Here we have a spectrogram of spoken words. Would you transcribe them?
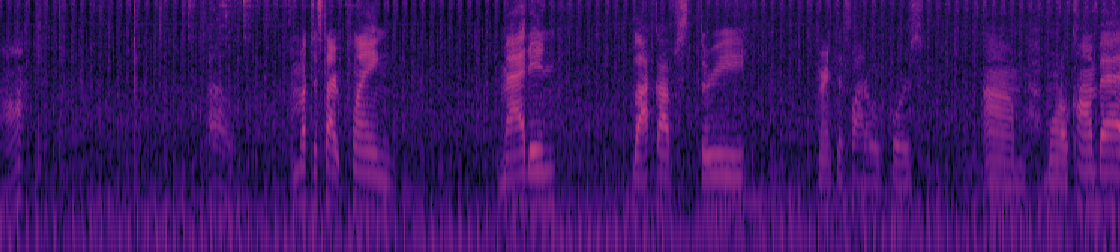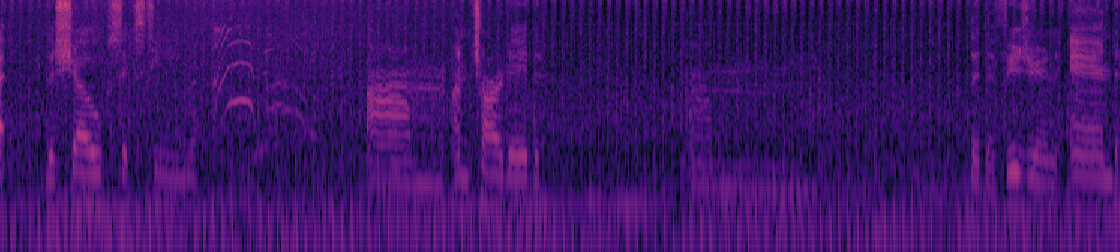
huh? Oh, I'm about to start playing Madden, Black Ops 3, Grand Theft Auto, of course, um, Mortal Kombat, The Show 16, um, Uncharted, um, The Division, and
